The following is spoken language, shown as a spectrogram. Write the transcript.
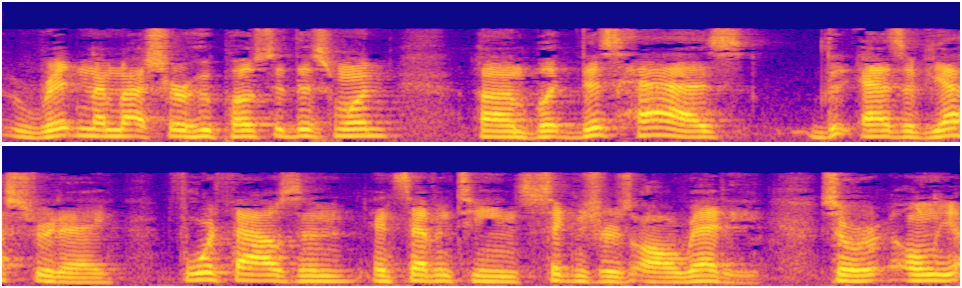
written. I'm not sure who posted this one, um, but this has, as of yesterday, 4,017 signatures already. So we're only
